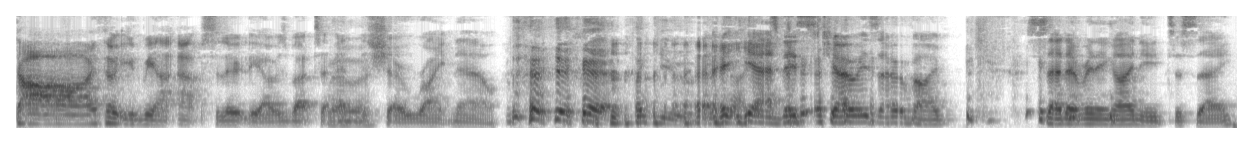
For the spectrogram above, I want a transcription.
Ah, I thought you were going to be like, absolutely. I was about to end no. the show right now. yeah. Thank you. yeah, this show is over. I've said everything I need to say.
